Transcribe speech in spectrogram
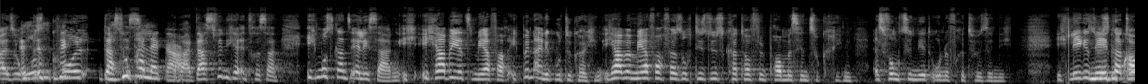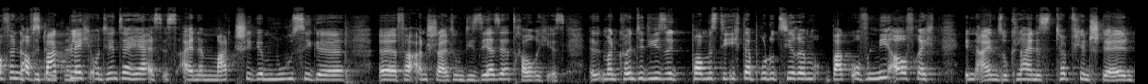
Also Es ist Rosenkohl, wirklich das super ist, lecker. Aber das finde ich ja interessant. Ich muss ganz ehrlich sagen, ich, ich habe jetzt mehrfach, ich bin eine gute Köchin, ich habe mehrfach versucht, die Süßkartoffelpommes hinzukriegen. Es funktioniert ohne Fritteuse nicht. Ich lege Nee, Süßkartoffeln aufs. Backblech und hinterher, es ist eine matschige, musige äh, Veranstaltung, die sehr, sehr traurig ist. Äh, Man könnte diese Pommes, die ich da produziere im Backofen, nie aufrecht in ein so kleines Töpfchen stellen,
